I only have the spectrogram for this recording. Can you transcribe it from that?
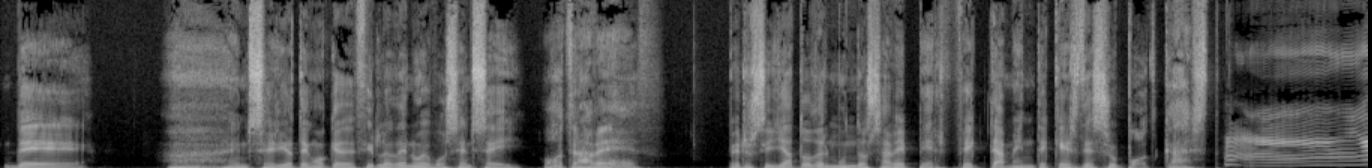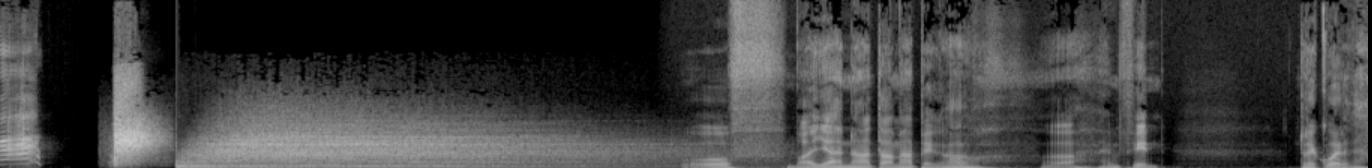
de... Ah, en serio tengo que decirlo de nuevo, Sensei. Otra vez. Pero si ya todo el mundo sabe perfectamente que es de su podcast. Uf, vaya nata me ha pegado. Ah, en fin. Recuerda,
